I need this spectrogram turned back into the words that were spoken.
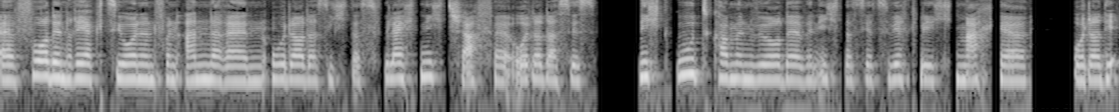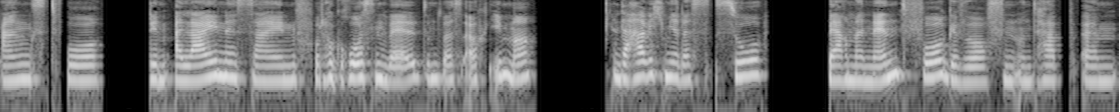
äh, vor den Reaktionen von anderen oder dass ich das vielleicht nicht schaffe oder dass es nicht gut kommen würde, wenn ich das jetzt wirklich mache oder die Angst vor dem Alleine sein, vor der großen Welt und was auch immer. Da habe ich mir das so permanent vorgeworfen und habe ähm,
